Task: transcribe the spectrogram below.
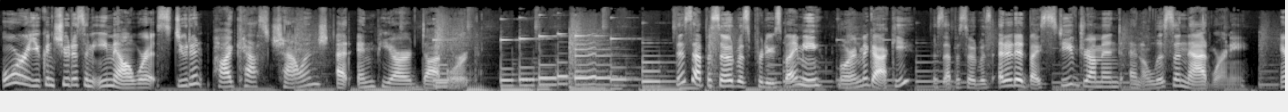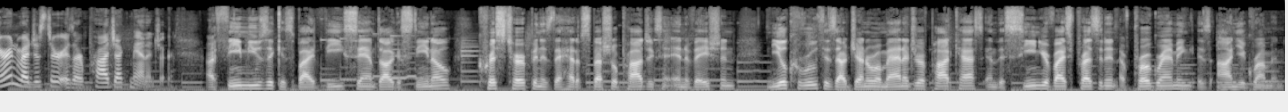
Or you can shoot us an email. We're at studentpodcastchallenge at npr.org. This episode was produced by me, Lauren Migaki. This episode was edited by Steve Drummond and Elissa Nadworny. Aaron Register is our project manager. Our theme music is by the Sam D'Agostino. Chris Turpin is the head of special projects and innovation. Neal Carruth is our general manager of podcasts, and the senior vice president of programming is Anya Grundmann.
